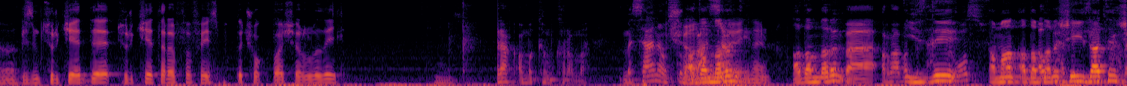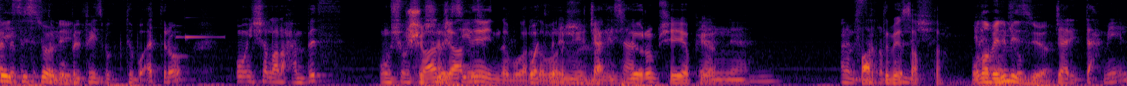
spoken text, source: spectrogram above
Evet. bizim Türkiye'de Türkiye tarafı Facebook'ta çok başarılı değil. العراق اماكن مكرمه مسانا Şu وصوب an Adamların- yayınlayayım. Adamların فالرابط تحت izni الوصف aman أو adamların حتى şeyi في- zaten şey حبايبي siz بس اكتبوا söyleyin. بالفيسبوك اكتبوا اترو وان شاء الله راح نبث ونشوف Şu شو an راح canlı يصير. yayında bu arada واتمنى Barış. انه يرجع Ben حسابي izliyorum şey yapıyor. لان انا مستغرب Farklı bir كلش. hesapta. O da beni mi نشوف izliyor? جاري التحميل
